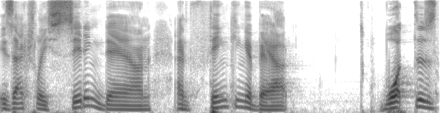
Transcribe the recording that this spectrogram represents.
is actually sitting down and thinking about what does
